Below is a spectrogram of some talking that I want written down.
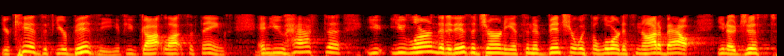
your kids if you're busy, if you've got lots of things. And you mm-hmm. have to you you learn that it is a journey, it's an adventure with the Lord. It's not about, you know, just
